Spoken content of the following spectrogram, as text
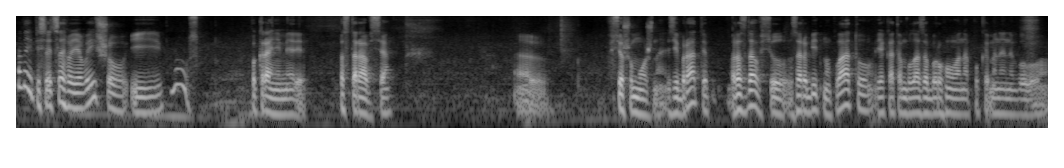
Але і після цього я вийшов і, ну, по крайній мірі, постарався е, все, що можна, зібрати, роздав всю заробітну плату, яка там була заборгована, поки мене не було.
